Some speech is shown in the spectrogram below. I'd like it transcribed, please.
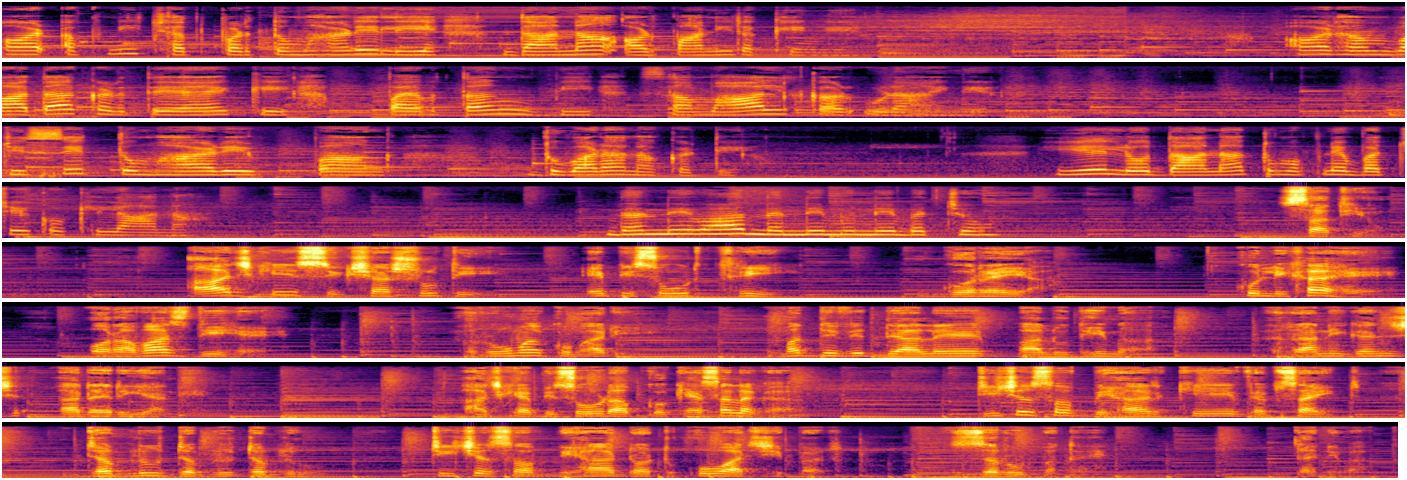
और अपनी छत पर तुम्हारे लिए दाना और पानी रखेंगे। और हम वादा करते हैं कि पतंग भी संभाल कर उड़ाएँगे, जिससे तुम्हारे पंख दोबारा ना कटे। ये लो दाना, तुम अपने बच्चे को खिलाना। धन्यवाद नन्हे मुन्ने बच्चों। साथियों, आज के शिक्षा श्रुति एपिसोड थ्री, गोरैया, को लिखा है और आवाज़ दी है रोमा कुमारी, मध्य विद्यालय बालूधीमा, रानीगंज, अररिया ने। आज का एपिसोड आपको कैसा लगा? टीचर्स ऑफ़ बिहार के वेबसाइट www.teachersofbihar.org पर ज़रूर बताएँ। धन्यवाद।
